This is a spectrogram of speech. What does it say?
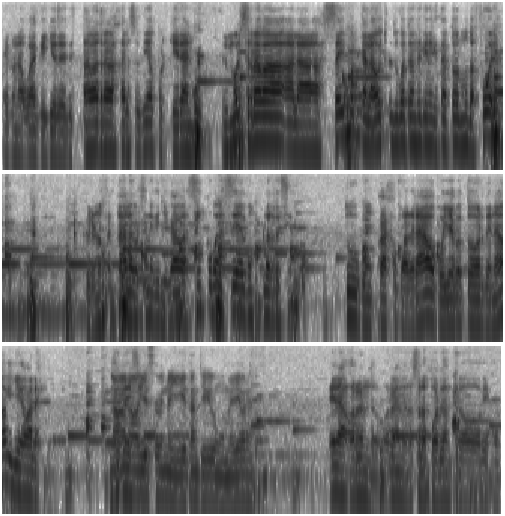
Era una weá que yo detestaba trabajar esos días porque eran. El mall cerraba a las 6 porque a las 8 supuestamente tiene que estar todo el mundo afuera. pero nos faltaba la persona que llegaba a 5 para a comprar recién. Tú con caja cuadrado, con ya todo ordenado y llegaba la gente. No, no, yo esa vez no llegué tanto, llegué como media hora. Era horrendo, horrendo. Nosotros por dentro, viejo,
